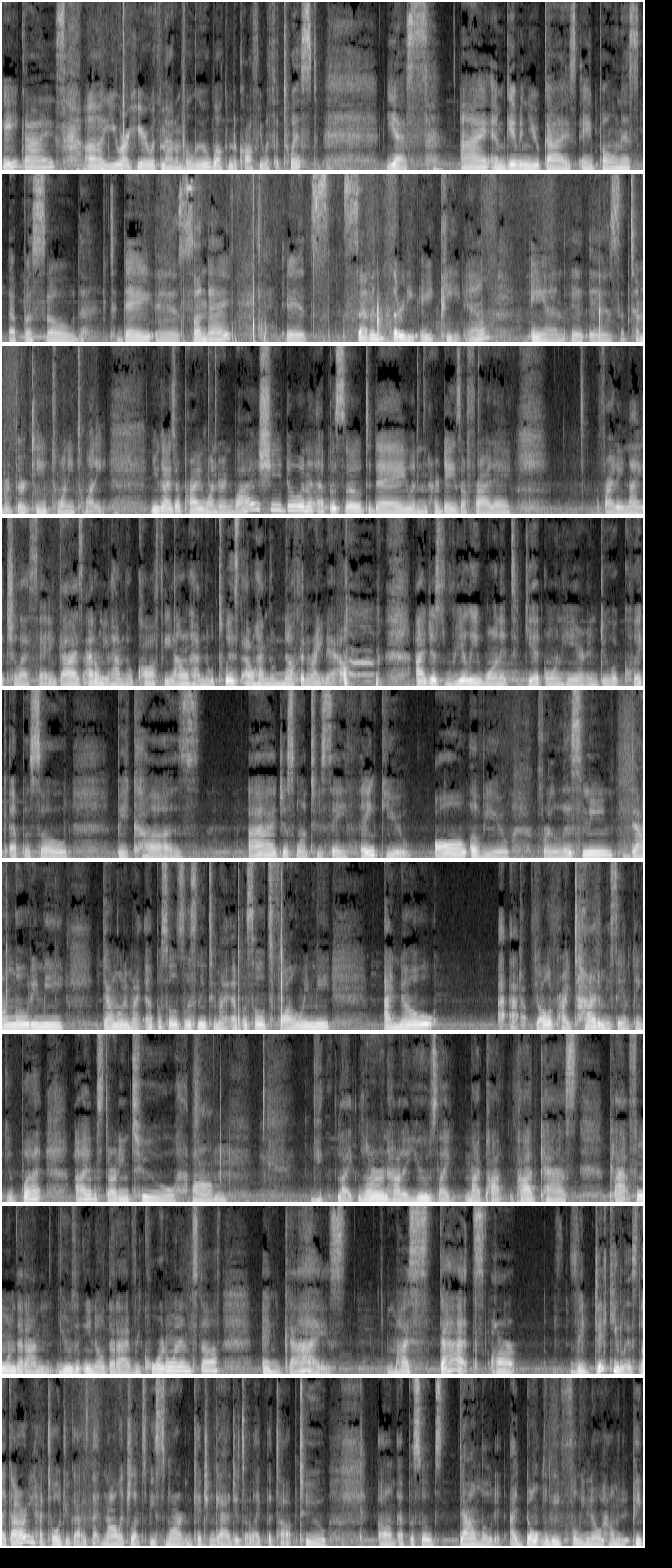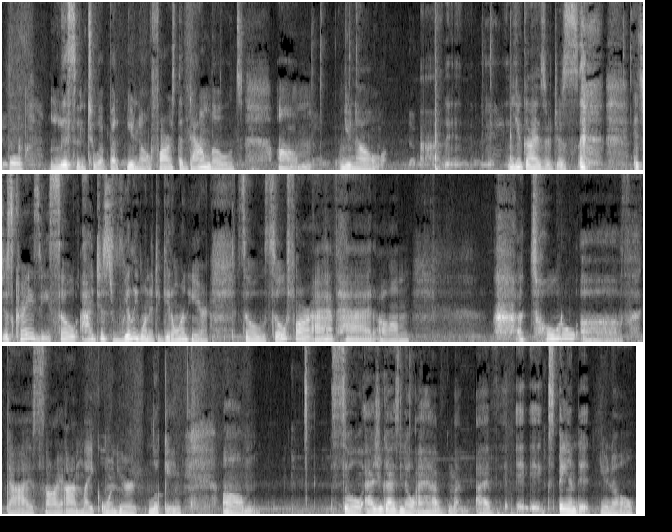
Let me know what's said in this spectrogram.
Hey guys, uh, you are here with Madame Baloo. Welcome to Coffee with a Twist. Yes, I am giving you guys a bonus episode. Today is Sunday. It's 7:38 p.m. and it is September 13th, 2020. You guys are probably wondering why is she doing an episode today when her days are Friday? Friday night, shall I say. Guys, I don't even have no coffee. I don't have no twist. I don't have no nothing right now. I just really wanted to get on here and do a quick episode because I just want to say thank you, all of you, for listening, downloading me, downloading my episodes, listening to my episodes, following me. I know I, I, y'all are probably tired of me saying thank you, but I am starting to um like learn how to use like my pod, podcast platform that I'm using, you know, that I record on and stuff. And guys, my stats are ridiculous. Like I already had told you guys that Knowledge Let's Be Smart and Kitchen Gadgets are like the top two um, episodes downloaded. I don't really fully know how many people listen to it, but you know, as far as the downloads, um, you know, you guys are just it's just crazy. So I just really wanted to get on here. So so far I have had um a total of guys, sorry, I'm like on here looking. Um so as you guys know, I have my, I've expanded, you know,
